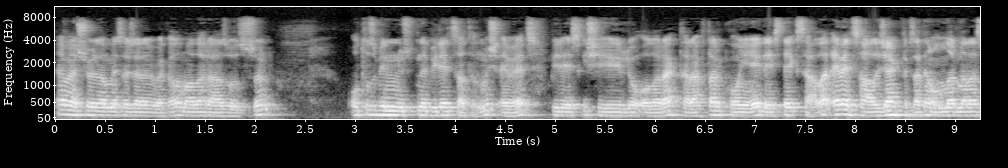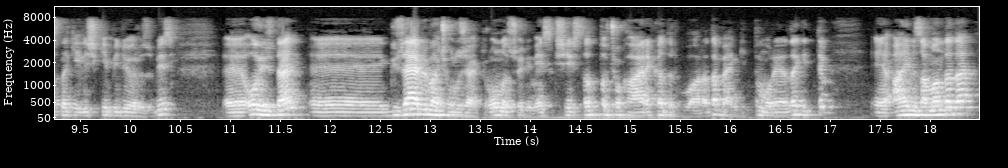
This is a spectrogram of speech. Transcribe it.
hemen şuradan mesajlara bir bakalım. Allah razı olsun. 30 binin üstünde bilet satılmış. Evet. Bir Eskişehirli olarak taraftar Konya'ya destek sağlar. Evet sağlayacaktır. Zaten onların arasındaki ilişkiyi biliyoruz biz. E, o yüzden e, güzel bir maç olacaktır. Onu da söyleyeyim. Eskişehir stadı da çok harikadır bu arada. Ben gittim oraya da gittim. E, aynı zamanda da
